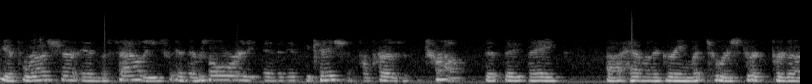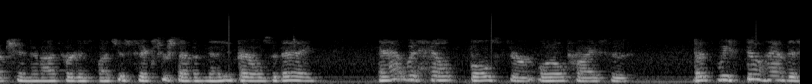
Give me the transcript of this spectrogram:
if Russia and the Saudis, and there's already an indication from President Trump that they may uh, have an agreement to restrict production, and I've heard as much as six or seven million barrels a day that would help bolster oil prices. But we still have this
